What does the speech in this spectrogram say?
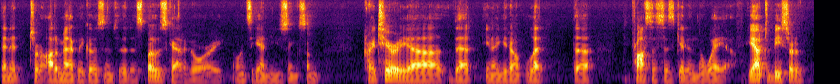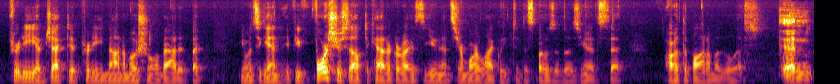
then it sort of automatically goes into the dispose category. Once again, using some criteria that you know you don't let the processes get in the way of. You have to be sort of pretty objective, pretty non-emotional about it. But you, once again, if you force yourself to categorize the units, you're more likely to dispose of those units that are at the bottom of the list. And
